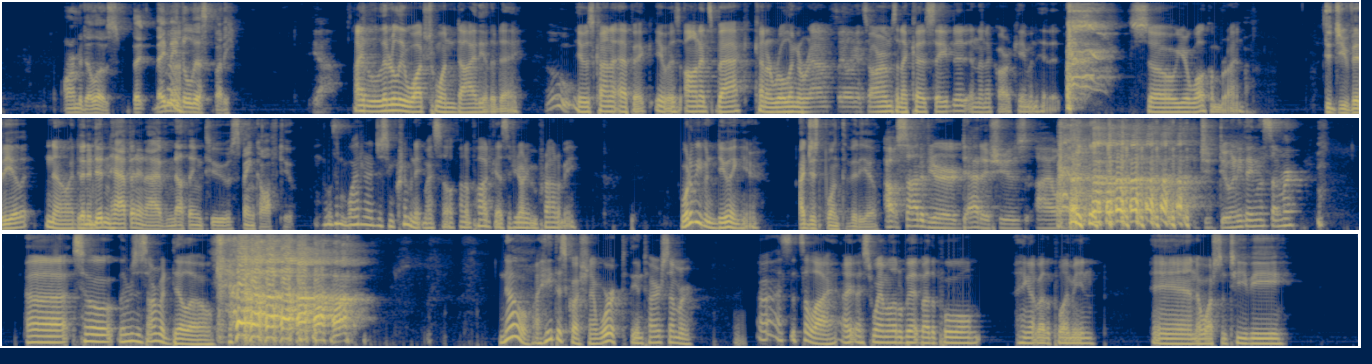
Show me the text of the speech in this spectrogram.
armadillos, they they made the list, buddy. Yeah. I literally watched one die the other day. Ooh. It was kind of epic. It was on its back, kind of rolling around, flailing its arms, and I could have saved it, and then a car came and hit it. so you're welcome, Brian. Did you video it? No, I didn't. Then it didn't happen, and I have nothing to spank off to. Well, then why did I just incriminate myself on a podcast if you're not even proud of me? What are we even doing here? I just want the video. Outside of your dad issues, I'll. did you do anything this summer? Uh, so there was this armadillo. No, I hate this question. I worked the entire summer. Uh, it's, it's a lie. I, I swam a little bit by the pool, hang out by the pool. I mean, and I watched some TV.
